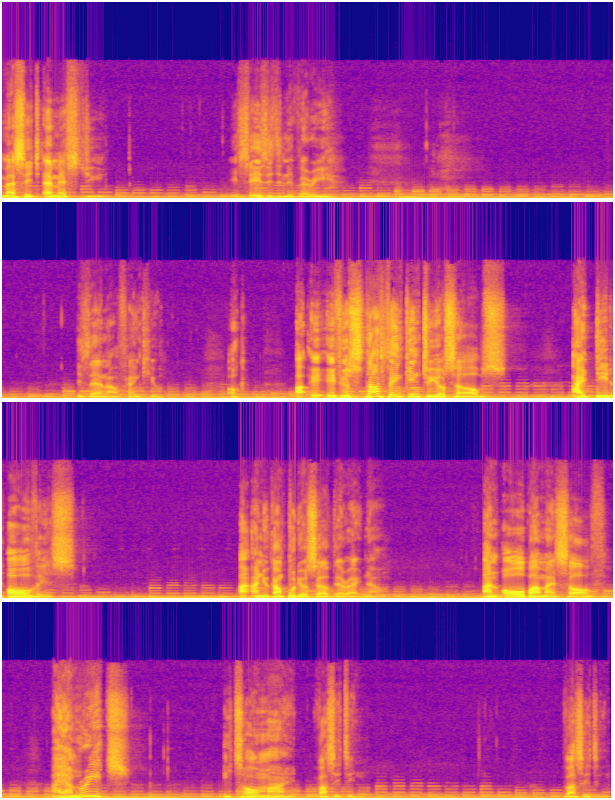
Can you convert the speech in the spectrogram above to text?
Message, MSG. It says it in a very Is there now? Thank you. Okay. Uh, if you start thinking to yourselves, I did all this, and you can put yourself there right now, and all by myself, I am rich. It's all mine. Verse 18. Verse 18.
